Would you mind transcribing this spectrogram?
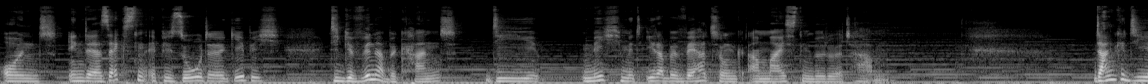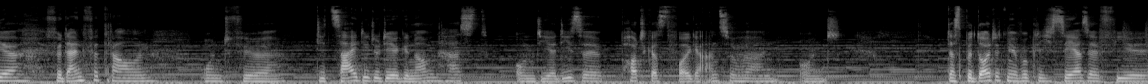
Und in der sechsten Episode gebe ich die Gewinner bekannt, die mich mit ihrer Bewertung am meisten berührt haben. Danke dir für dein Vertrauen und für die Zeit, die du dir genommen hast, um dir diese Podcast-Folge anzuhören. Und das bedeutet mir wirklich sehr, sehr viel.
